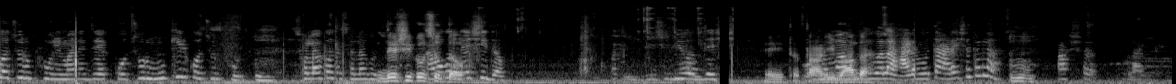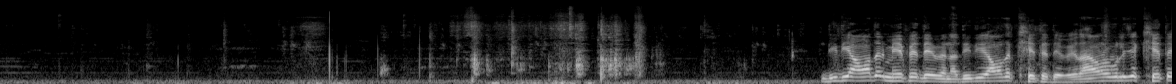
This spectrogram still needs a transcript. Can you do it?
কচুর ফুল মানে যে কচুর মুখির কচুর ফুল। ছোলা কত ছোলা কচু। দেশি কচুর আমাকে দাও। দেশি দাও। এই তো তাড়ি বাঁধা। আড়াইশো হুম। পাঁচশো লাগবে। দিদি আমাদের মেপে দেবে না দিদি আমাদের খেতে দেবে। আমরা বলি যে খেতে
